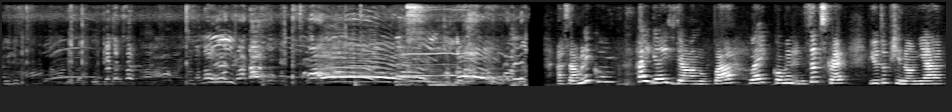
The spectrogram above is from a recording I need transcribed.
tujuh. Dua belas tujuh Assalamualaikum. Hai guys, jangan lupa like, comment, and subscribe YouTube channelnya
